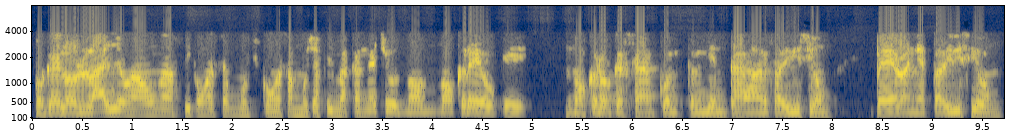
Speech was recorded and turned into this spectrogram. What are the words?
Porque los Lions aún así con ese con esas muchas firmas que han hecho no no creo que no creo que sean contendientes a esa división. Pero en esta división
